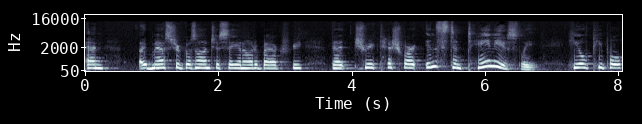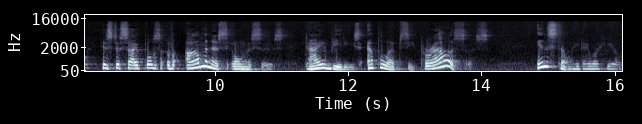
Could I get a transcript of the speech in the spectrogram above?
And a Master goes on to say in autobiography that Sri Yukteswar instantaneously healed people, his disciples, of ominous illnesses diabetes, epilepsy, paralysis. Instantly they were healed.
